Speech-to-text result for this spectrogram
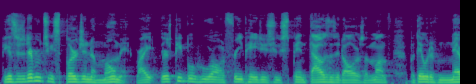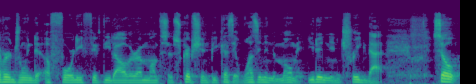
Because there's a difference between splurging in a moment right? There's people who are on free pages who spend thousands of dollars a month but they would have never joined a 40 50 dollar a month subscription because it wasn't in the moment. You didn't intrigue that. So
